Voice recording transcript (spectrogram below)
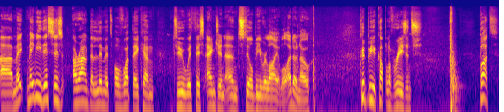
uh, may maybe this is around the limit of what they can do with this engine and still be reliable. I don't know. Could be a couple of reasons. But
